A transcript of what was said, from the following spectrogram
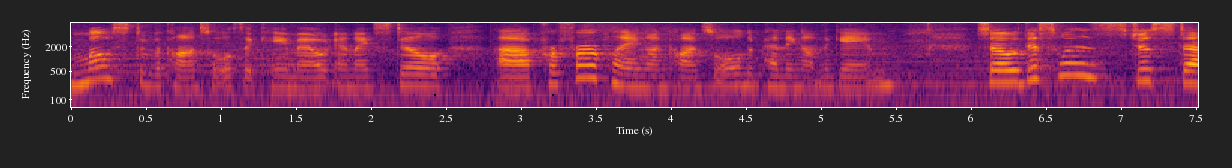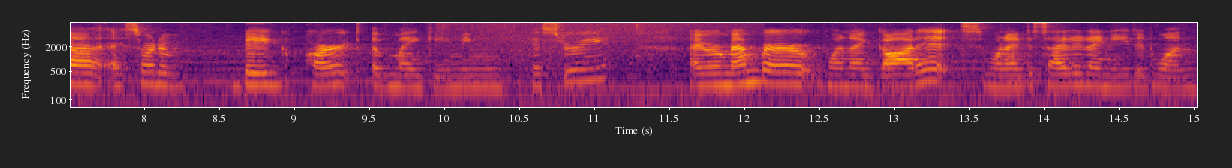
most of the consoles that came out and I still uh, prefer playing on console depending on the game. So this was just uh, a sort of big part of my gaming history. I remember when I got it, when I decided I needed one,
